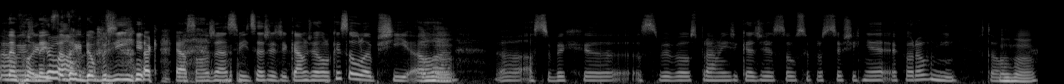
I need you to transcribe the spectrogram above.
no, nebo nejste tak dobří. tak já samozřejmě svíceři říkám, že holky jsou lepší, ale uh-huh. Uh, asi bych uh, asi by bylo správný říkat, že jsou si prostě všichni jako rovní v tom. Uh-huh.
